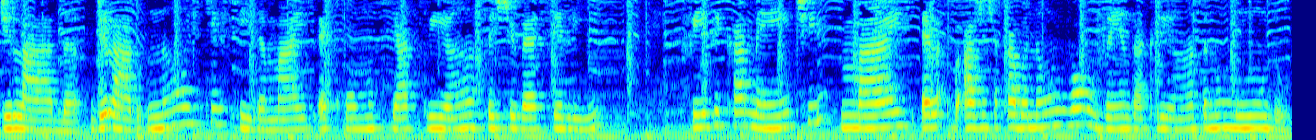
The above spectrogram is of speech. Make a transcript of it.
de lado, de lado, não esquecida, mas é como se a criança estivesse ali fisicamente, mas ela, a gente acaba não envolvendo a criança no mundo,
